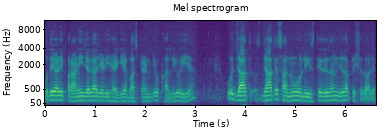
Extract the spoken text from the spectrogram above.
ਉਹਦੇ ਵਾਲੀ ਪੁਰਾਣੀ ਜਗ੍ਹਾ ਜਿਹੜੀ ਹੈਗੀ ਆ ਬੱਸ ਸਟੈਂਡ ਦੀ, ਉਹ ਖਾਲੀ ਹੋਈ ਹੈ। ਉਹ ਜਾਂ ਤ- ਜਾਂ ਤੇ ਸਾਨੂੰ ਉਹ ਲੀਜ਼ ਤੇ ਦੇ ਦੇਣ ਜ਼ਿਲ੍ਹਾ ਪ੍ਰੀਸ਼ਦ ਵਾਲੇ।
